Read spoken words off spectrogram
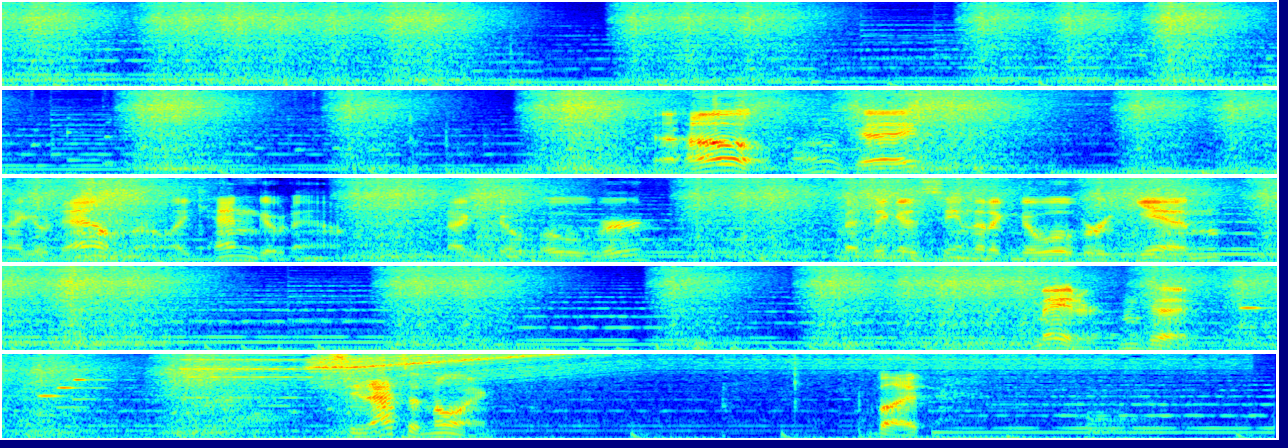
Oh, okay. Can I go down, though? I can go down. And I can go over. And I think I've seen that I can go over again. Made her. Okay. See, that's annoying. But,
